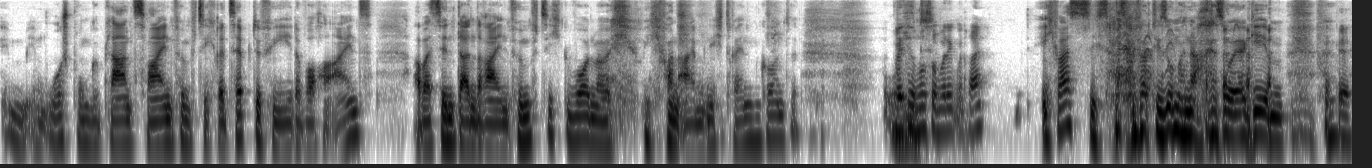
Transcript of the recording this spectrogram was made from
im, im, Ursprung geplant 52 Rezepte für jede Woche eins. Aber es sind dann 53 geworden, weil ich mich von einem nicht trennen konnte. Welches muss unbedingt mit rein? Ich weiß nicht, es hat einfach die Summe nachher so ergeben. okay.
